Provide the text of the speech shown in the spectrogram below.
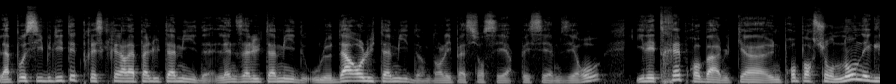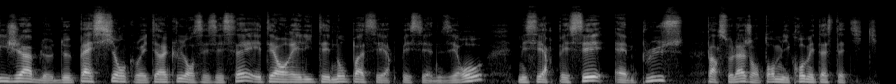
la possibilité de prescrire la palutamide, l'enzalutamide ou le darolutamide dans les patients CRPC-M0, il est très probable qu'une proportion non négligeable de patients qui ont été inclus dans ces essais étaient en réalité non pas CRPC-M0, mais CRPC-M+, par cela, j'entends micrométastatique.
